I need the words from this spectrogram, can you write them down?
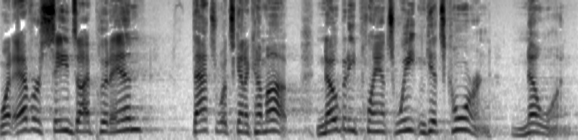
whatever seeds I put in, that's what's going to come up. Nobody plants wheat and gets corn. No one.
